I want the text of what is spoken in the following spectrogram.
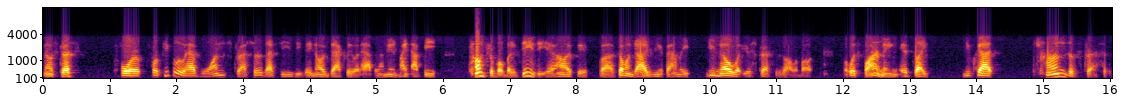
you know, stress for for people who have one stressor, that's easy. They know exactly what happened. I mean, it might not be comfortable, but it's easy. You know, if, if uh, someone dies in your family, you know what your stress is all about. But with farming, it's like you've got tons of stresses,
